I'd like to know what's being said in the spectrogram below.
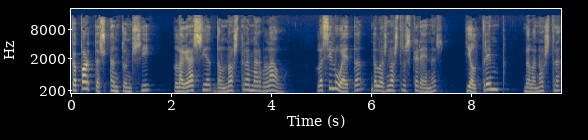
que portes en ton si la gràcia del nostre mar blau, la silueta de les nostres carenes i el tremp de la nostra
